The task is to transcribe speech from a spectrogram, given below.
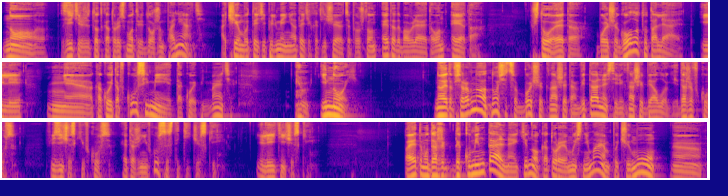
но зритель же тот, который смотрит, должен понять, а чем вот эти пельмени от этих отличаются, потому что он это добавляет, а он это. Что это? Больше голод утоляет? Или э, какой-то вкус имеет такой, понимаете? Иной. Но это все равно относится больше к нашей там витальности или к нашей биологии. Даже вкус, физический вкус. Это же не вкус эстетический или этический. Поэтому даже документальное кино, которое мы снимаем, почему э,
